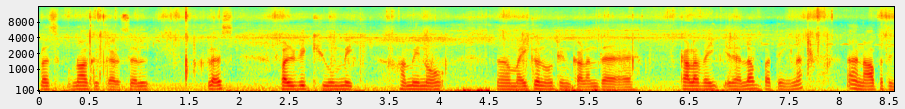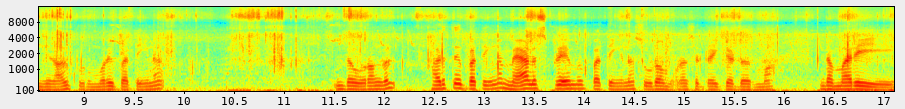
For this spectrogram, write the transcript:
ப்ளஸ் புண்ணாக்கு கரைசல் plus fulvic humic amino micronutrient கலந்த கலவை இதெல்லாம் பார்த்திங்கன்னா நாற்பத்தஞ்சு நாளுக்கு ஒரு முறை பார்த்திங்கன்னா இந்த உரங்கள். அடுத்து பார்த்திங்கன்னா மேலே ஸ்ப்ரேமு பார்த்திங்கன்னா சூடோமோனஸ் வருமா இந்த மாதிரி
